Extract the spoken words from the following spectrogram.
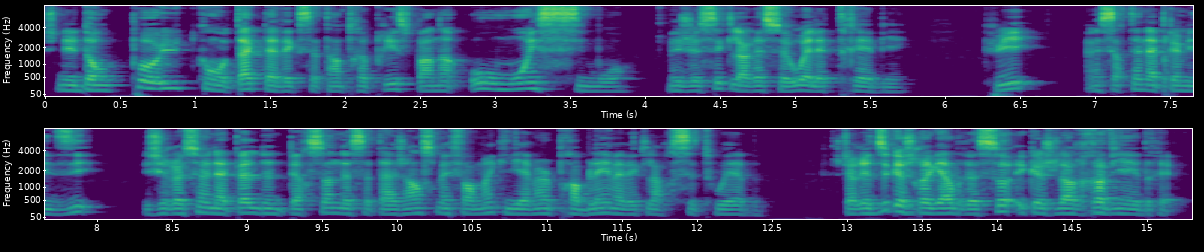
Je n'ai donc pas eu de contact avec cette entreprise pendant au moins six mois, mais je sais que leur SEO allait très bien. Puis, un certain après-midi, j'ai reçu un appel d'une personne de cette agence m'informant qu'il y avait un problème avec leur site web. Je leur ai dit que je regarderais ça et que je leur reviendrais.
